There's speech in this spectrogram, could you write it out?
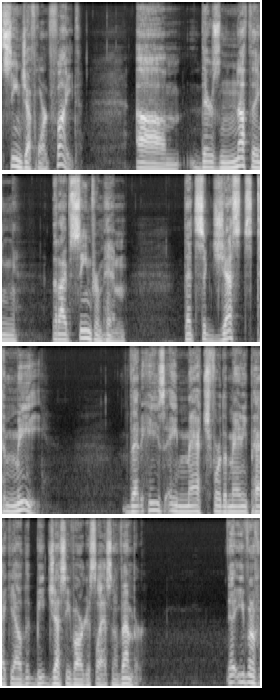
seen Jeff Horn fight. Um, there's nothing that I've seen from him that suggests to me that he's a match for the Manny Pacquiao that beat Jesse Vargas last November. Even if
